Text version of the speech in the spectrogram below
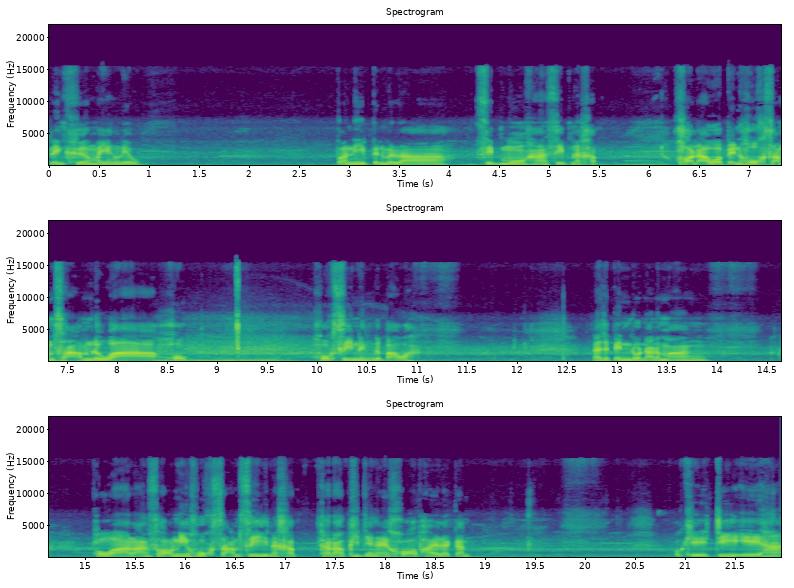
เร่งเครื่องมาอย่างเร็ว ตอนนี้เป็นเวลา 10โมง50 นะครับ ขอเดาว่าเป็น 633 หรือว่า 6 641 หรือเปล่าวะ น่าจะเป็นโด่วนนั้นละมั้ง เพราะว่าล้างสองนี่634นะครับ ถ้าเราผิดยังไงขออภัยแล้วกัน โอเค GA ฮะ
